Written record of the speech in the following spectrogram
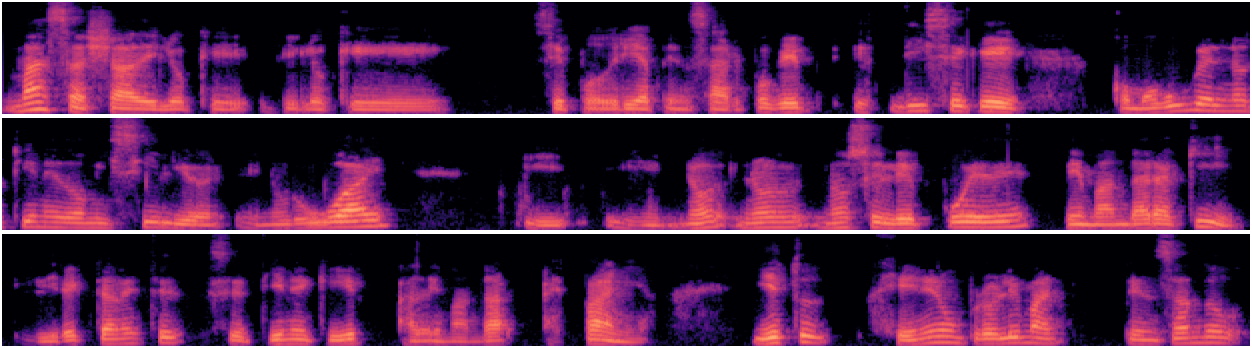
más allá de lo que, de lo que se podría pensar, porque dice que como Google no tiene domicilio en Uruguay y, no, no, se le puede demandar aquí, directamente se tiene que ir a demandar a España. Y esto genera un problema pensando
